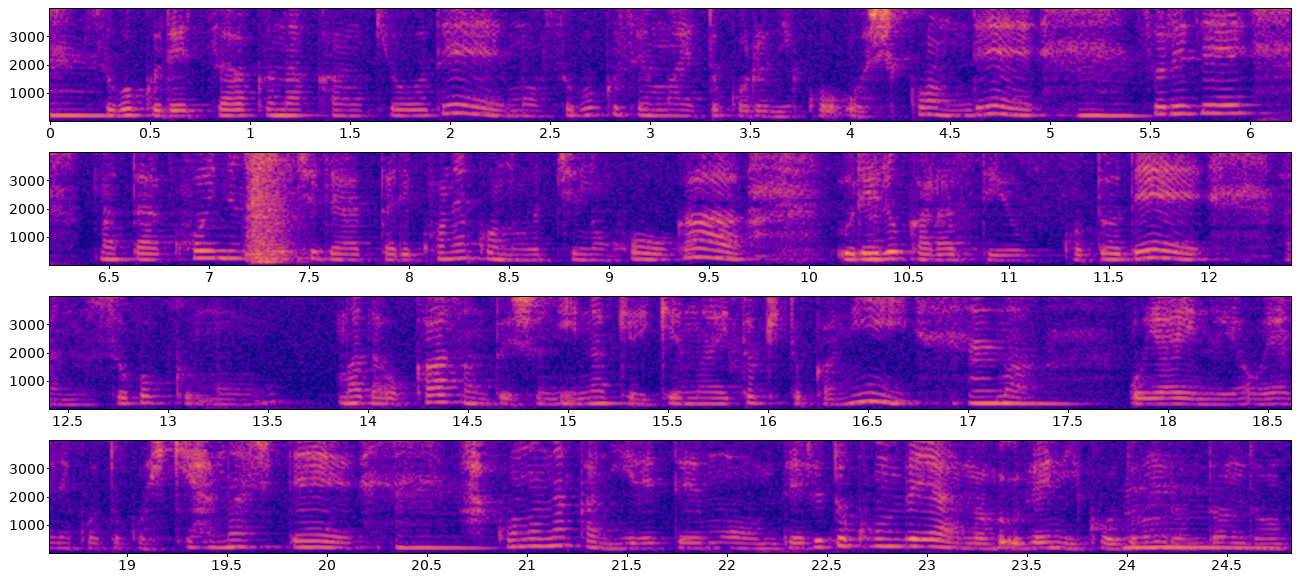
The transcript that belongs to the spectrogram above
うん、すごく劣悪な環境でもうすごく狭いところにこう押し込んで、うん、それでまた子犬のうちであったり子猫のうちの方が売れるからっていうことであのすごくもうまだお母さんと一緒にいなきゃいけない時とかに、うん、まあ親犬や親猫とこう引き離して、うん、箱の中に入れてもうベルトコンベヤーの上にこうどんどんどんどん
